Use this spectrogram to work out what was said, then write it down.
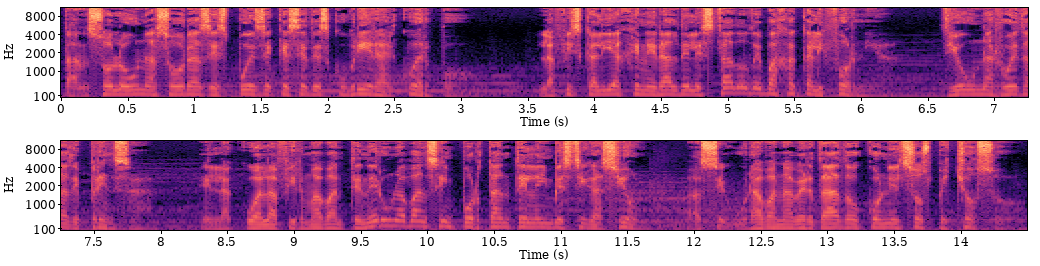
Tan solo unas horas después de que se descubriera el cuerpo, la Fiscalía General del Estado de Baja California dio una rueda de prensa en la cual afirmaban tener un avance importante en la investigación. Aseguraban haber dado con el sospechoso.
